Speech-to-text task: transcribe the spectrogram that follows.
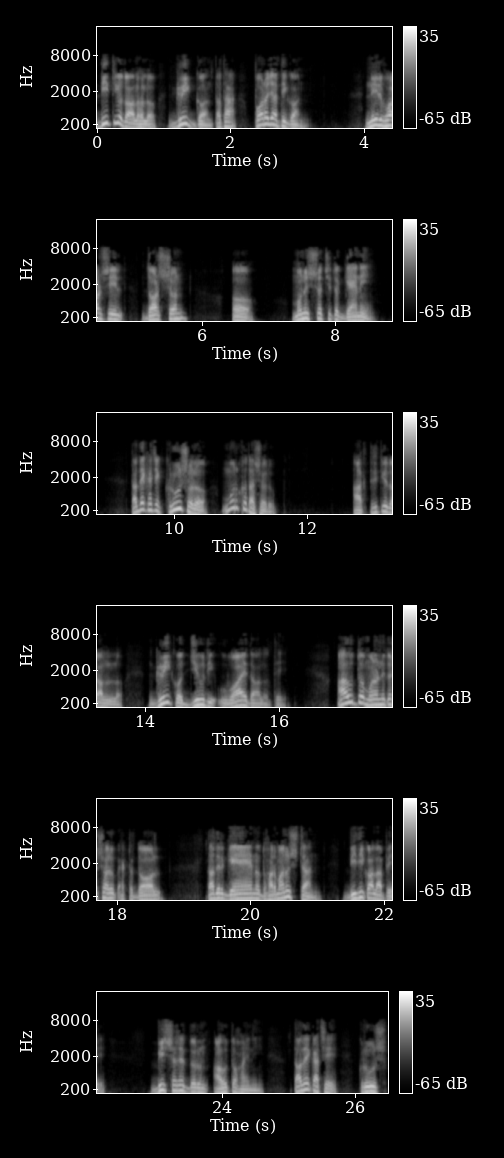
দ্বিতীয় দল হল গ্রিকগণ তথা পরজাতিগণ। নির্ভরশীল দর্শন ও মনুষ্যচিত জ্ঞানে তাদের কাছে ক্রুশ হল মূর্খতা স্বরূপ আর তৃতীয় দল হল গ্রিক ও জিহুদি উভয় দল হতে। আহত মনোনীত স্বরূপ একটা দল, তাদের জ্ঞান ও ধর্মানুষ্ঠান, বিধিকলাপে বিশ্বাসের দরুন আহত হয়নি। তাদের কাছে ক্রুশ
